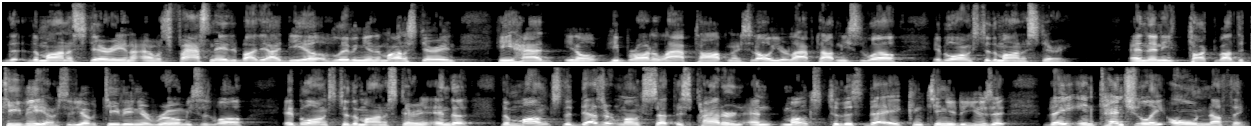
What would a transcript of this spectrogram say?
the, the monastery and I was fascinated by the idea of living in the monastery and he had, you know, he brought a laptop and I said, Oh, your laptop? And he said, well, it belongs to the monastery. And then he talked about the TV. And I said, you have a TV in your room? He says, well, it belongs to the monastery. And the, the monks, the desert monks set this pattern and monks to this day continue to use it. They intentionally own nothing.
